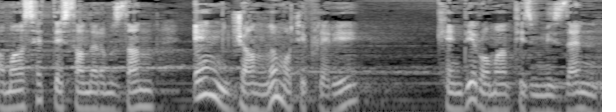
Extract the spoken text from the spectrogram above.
hamaset destanlarımızdan en canlı motifleri, kendi romantizmimizden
